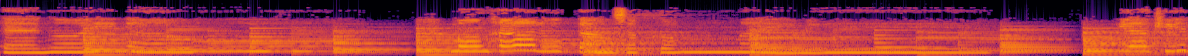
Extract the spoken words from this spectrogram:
แต่ง่เงามองหาลูกเต่สักคนไม่มี อย่าคิด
